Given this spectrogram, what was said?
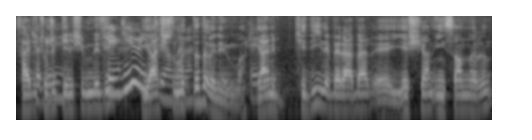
Sadece Tabii. çocuk gelişiminde değil, yaşlılıkta da önemi var. Evet. Yani kediyle beraber e, yaşayan insanların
